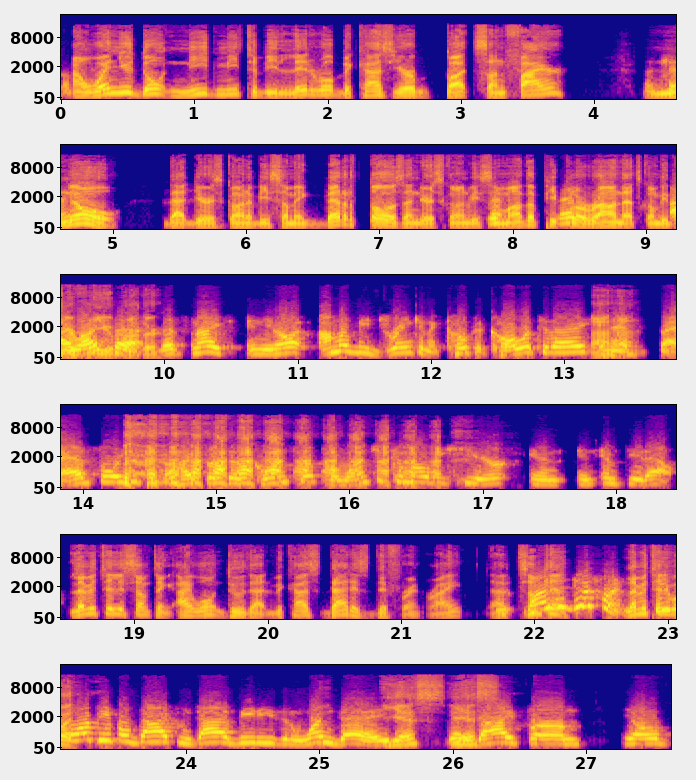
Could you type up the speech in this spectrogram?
Okay. And when you don't need me to be literal because your butt's on fire, Okay. know that there's going to be some Egbertos and there's going to be some other people around that's going to be there like for you, that. brother. That's nice. And you know what? I'm gonna be drinking a Coca-Cola today, Uh-huh. and that's bad for you because the high fructose corn syrup. So why don't you come over here and, and empty it out? Let me tell you something. I won't do that because that is different, right? Uh, something. different? let me tell you what- More people die from diabetes in one day Yes, than yes. die from you know,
